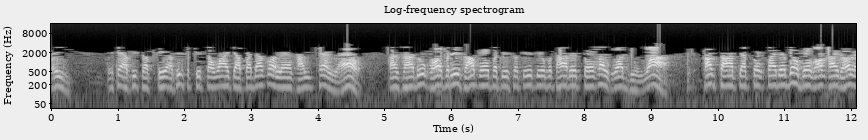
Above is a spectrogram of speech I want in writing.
ปีไม่ใช่อภิสปีอภิสปิตวาจับปะก็แลขันแช่งแล้วการสาธุขอปริสาโพปฏิสติเตียวปทาเรโตใกล้ควรอยู่ว่าคำสาปจะตกไปในเบื้องบนของใครหนอแล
